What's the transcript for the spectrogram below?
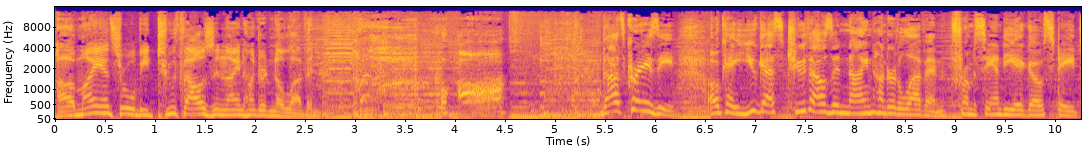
Uh, my answer will be two thousand nine hundred and eleven. That's crazy. Okay, you guessed 2,911 from San Diego State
